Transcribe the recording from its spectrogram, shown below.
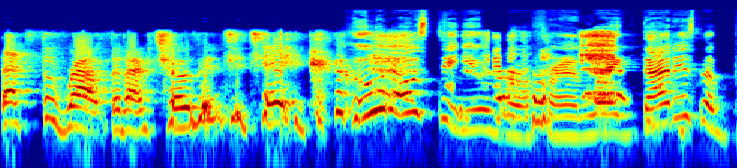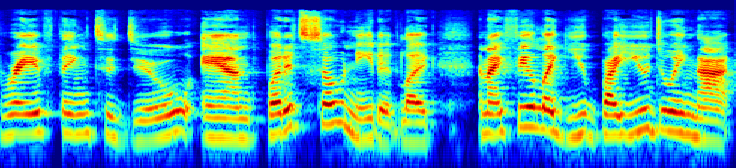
that's the route that I've chosen to take. Kudos to you, girlfriend. like that is a brave thing to do and but it's so needed. Like and I feel like you by you doing that,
